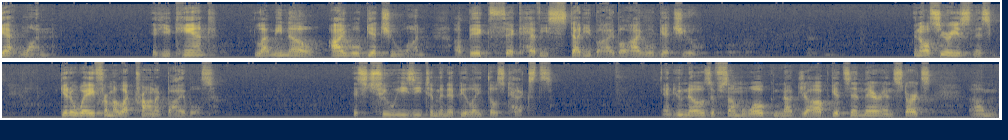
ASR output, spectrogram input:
get one. If you can't, let me know. I will get you one. A big, thick, heavy study Bible, I will get you. In all seriousness, get away from electronic Bibles. It's too easy to manipulate those texts. And who knows if some woke nut job gets in there and starts um,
